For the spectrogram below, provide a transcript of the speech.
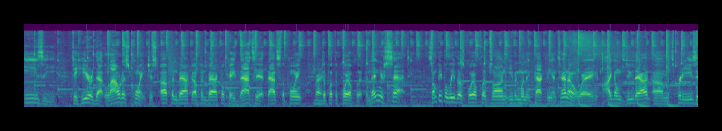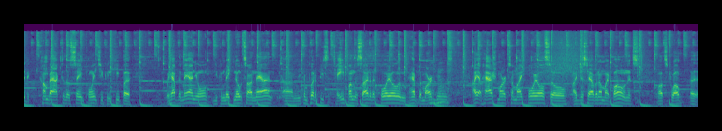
easy to hear that loudest point, just up and back, up and back. Okay, that's it. That's the point Right. to put the coil clip, and then you're set. Some people leave those coil clips on even when they pack the antenna away. I don't do that. Um, it's pretty easy to come back to those same points. You can keep a we have the manual. You can make notes on that. Um, you can put a piece of tape on the side of the coil and have the markings. I have hash marks on my coil, so I just have it on my phone. It's well, it's 12, uh,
